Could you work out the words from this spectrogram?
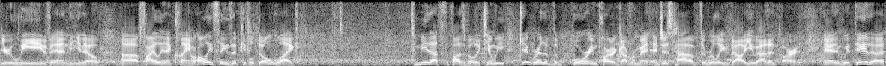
your leave and you know, uh, filing a claim, all these things that people don't like, to me that's the possibility. Can we get rid of the boring part of government and just have the really value added part? And with data,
